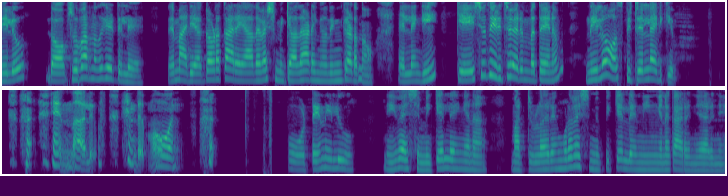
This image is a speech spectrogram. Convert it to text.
നിലു ഡോക്ടർ പറഞ്ഞത് കേട്ടില്ലേ? ദേ മര്യാദ അവിടെ കരയാതെ വിഷമിക്കാതെ അടങ്ങി ഒതുങ്ങി കിടന്നോ. അല്ലെങ്കിൽ കേസ് തിരിച്ചു വരുമ്പത്തേനും നിലു ഹോസ്പിറ്റലിലായിരിക്കും എന്നാലും മോൻ. പോട്ടെ നിലു. നീ വിഷമിക്കല്ലേ ഇങ്ങനെ? മറ്റുള്ളവരെയും കൂടെ വിഷമിപ്പിക്കല്ലേ നീ ഇങ്ങനെ കരഞ്ഞു കരഞ്ഞ്?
